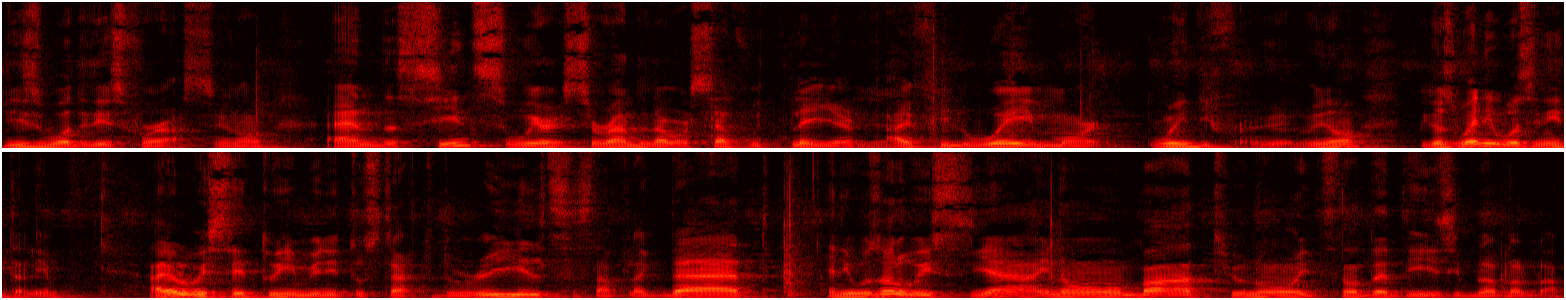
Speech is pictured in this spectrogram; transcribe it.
This is what it is for us, you know. And since we're surrounded ourselves with player, Yeah. I feel way more, way different, you know. Because when he was in Italy, I always said to him, "You need to start to do reels, stuff like that." And he was always, "Yeah, I know, but you know, it's not that easy." Blah blah blah.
